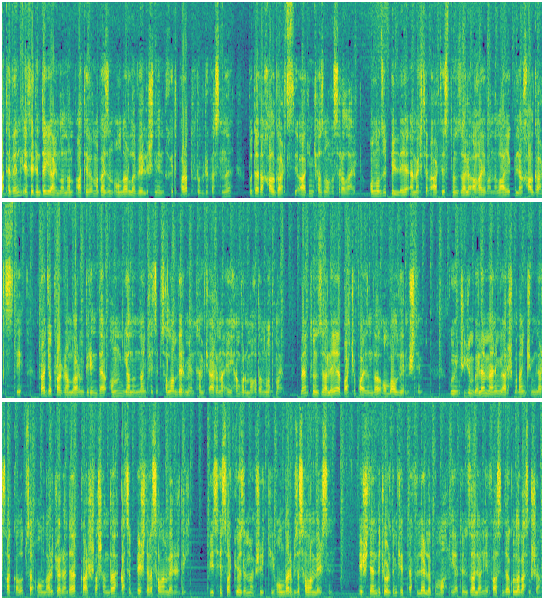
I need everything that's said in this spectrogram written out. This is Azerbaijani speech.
ATV-nin efirində yayımlanan ATV Maqazin onlarla verilişinin Xitparat rubrikasını bu dəfə xalq artisti Agin Kazımova sıralayıb. 10-cu pilləyə əməkdar artist Tunzalə Ağayevanı layiq bilən xalq artisti radio proqramların birində onun yanından keçib salam verməyən həmkarına eyham vurmağı da unutmayıb. Mən Tunzaləyə Bakı payızında 10 bal vermişdim. Bugünkü gün belə mənim yarışmadan kimlər sağ qalıbsa, onları görəndə, qarşılaşanda qaçıb 5 dəfə salam verirdik. Biz heç vaxt gözləməmişik ki, onlar bizə salam versin. Eşidəndə gördüm ki, dəfələrlə bu mahnıya Tünzalənin ifasında qulaq asmışam.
